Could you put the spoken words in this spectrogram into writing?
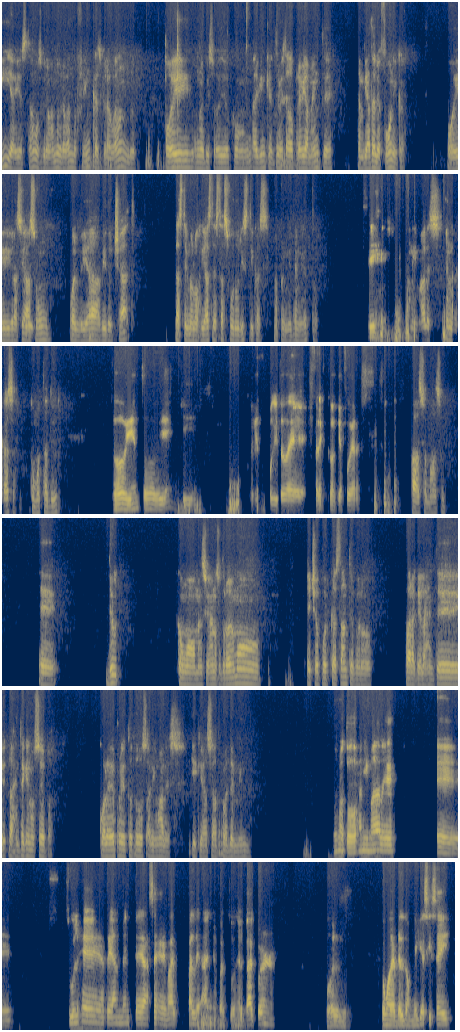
Y ahí estamos grabando, grabando, fincas, grabando. Hoy un episodio con alguien que he entrevistado previamente en vía telefónica. Hoy, gracias a Zoom o vía video chat. Las tecnologías de estas futurísticas nos permiten esto. Sí. Animales en la casa. ¿Cómo estás, dude? Todo bien, todo bien. Aquí cogiendo un poquito de fresco aquí afuera. awesome, awesome. Eh, dude, como mencioné, nosotros hemos hecho podcast antes, pero para que la gente, la gente que no sepa cuál es el proyecto Todos Animales y qué hace a través del mismo. Bueno, Todos Animales eh, surge realmente hace un par de años, pero estuve en el back burner por, como desde el 2016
